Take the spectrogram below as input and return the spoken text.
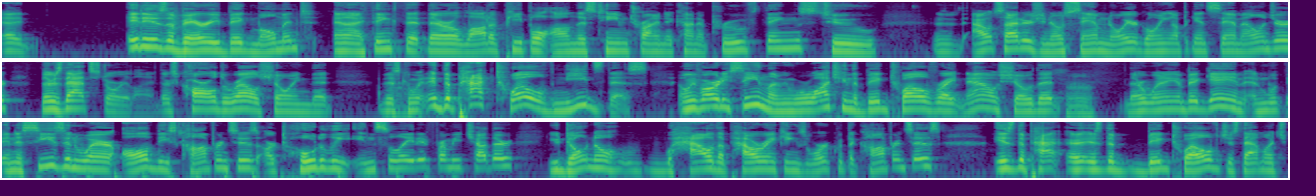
uh, it is a very big moment, and I think that there are a lot of people on this team trying to kind of prove things to uh, outsiders. You know, Sam Noyer going up against Sam Ehlinger. There's that storyline. There's Karl Dorrell showing that this can win. The Pac-12 needs this, and we've already seen. I mean, we're watching the Big 12 right now show that Hmm. they're winning a big game, and in a season where all of these conferences are totally insulated from each other, you don't know how the power rankings work with the conferences. Is the Pac, uh, is the Big 12 just that much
